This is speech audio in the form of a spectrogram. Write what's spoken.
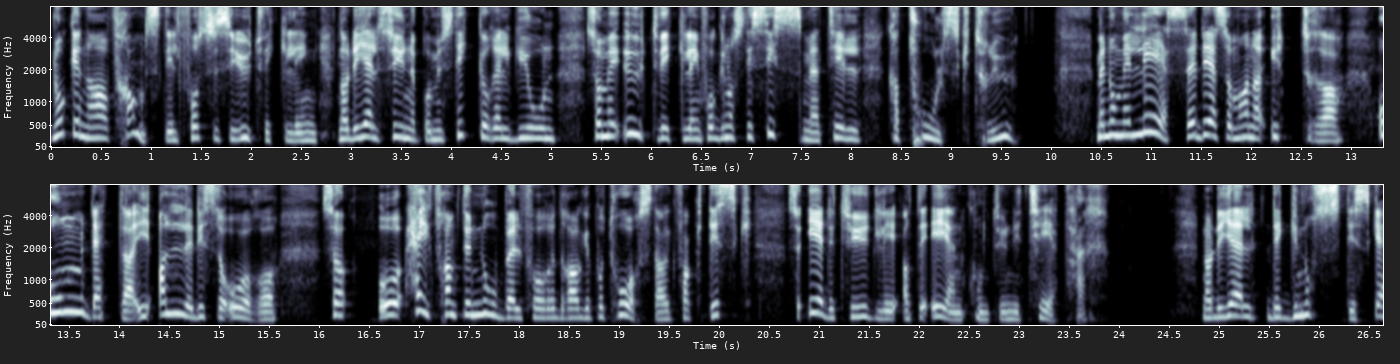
Noen har framstilt Fosses utvikling når det gjelder synet på mystikk og religion, som en utvikling fra gnostisisme til katolsk tru. Men når vi leser det som han har ytra om dette i alle disse åra, og helt fram til Nobelforedraget på torsdag, faktisk, så er det tydelig at det er en kontinuitet her når det gjelder det gnostiske,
